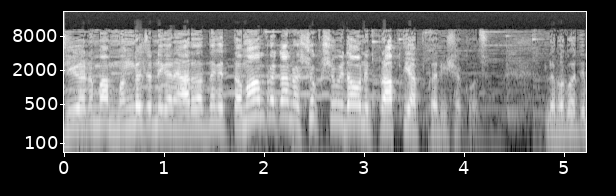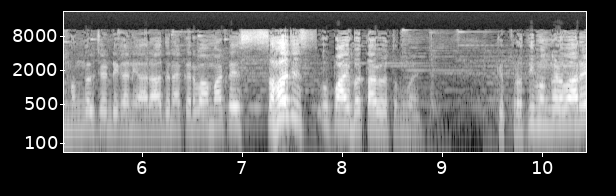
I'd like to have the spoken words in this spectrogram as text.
જીવનમાં મંગલ ચંડિકાની આરાધના કરી તમામ પ્રકારના સુખ સુવિધાઓની પ્રાપ્તિ આપ કરી શકો છો. એટલે ભગવતી મંગલ ચંડિકાની આરાધના કરવા માટે સહજ ઉપાય બતાવ્યો તમને કે પ્રતિ મંગળવારે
